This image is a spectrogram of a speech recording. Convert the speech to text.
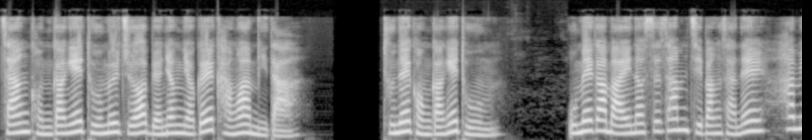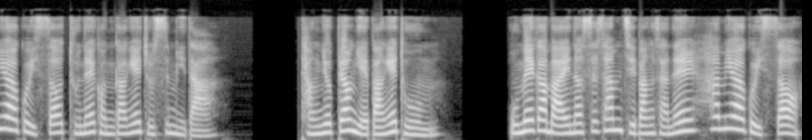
장 건강에 도움을 주어 면역력을 강화합니다. 두뇌 건강에 도움 오메가-3 지방산을 함유하고 있어 두뇌 건강에 좋습니다. 당뇨병 예방에 도움 오메가-3 지방산을 함유하고 있어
